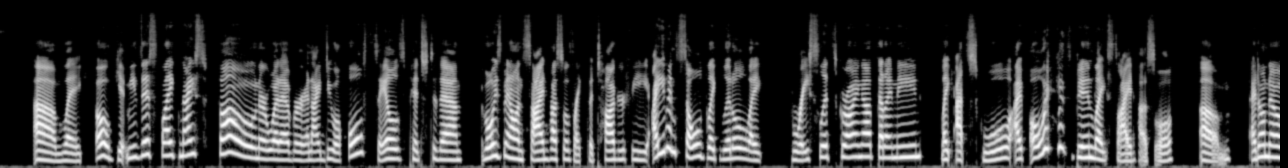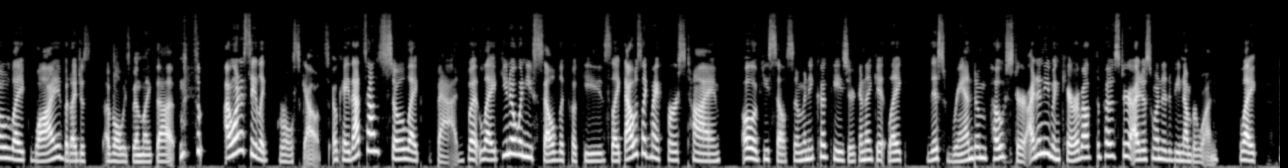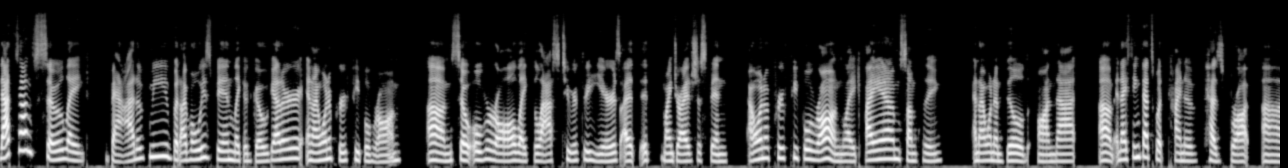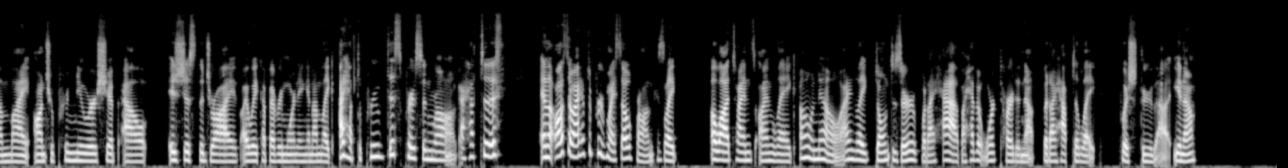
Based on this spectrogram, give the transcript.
um like oh get me this like nice phone or whatever and i do a whole sales pitch to them. I've always been on side hustles like photography. I even sold like little like bracelets growing up that i made like at school. I've always been like side hustle. Um i don't know like why but i just i've always been like that. I want to say like girl scouts okay? That sounds so like bad but like you know when you sell the cookies like that was like my first time oh, if you sell so many cookies, you're going to get like this random poster. I didn't even care about the poster. I just wanted to be number one. Like, that sounds so like bad of me, but I've always been like a go getter and I want to prove people wrong. Um, so overall, like the last two or three years, I it my drive's just been I want to prove people wrong. Like I am something, and I want to build on that. Um, and I think that's what kind of has brought um, my entrepreneurship out is just the drive. I wake up every morning and I'm like, I have to prove this person wrong. I have to, and also I have to prove myself wrong because like a lot of times I'm like, oh no, I like don't deserve what I have. I haven't worked hard enough, but I have to like push through that, you know?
